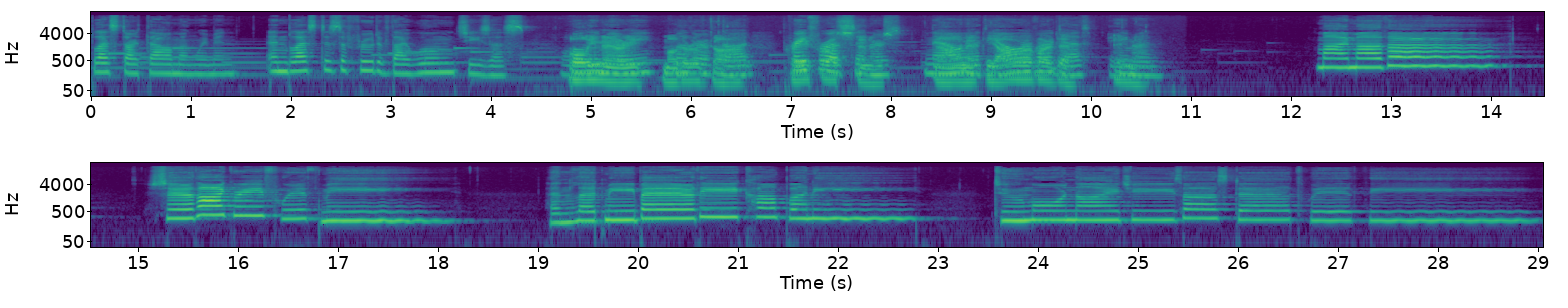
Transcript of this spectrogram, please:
Blessed art thou among women, and blessed is the fruit of thy womb, Jesus. Holy Mary, Mother of God, pray for us sinners, now and at the hour of our death. Amen. My mother, share thy grief with me, and let me bear thee company to mourn thy Jesus' death with thee.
